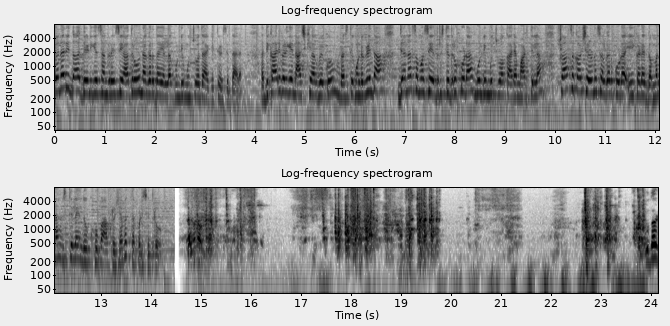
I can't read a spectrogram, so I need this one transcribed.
ಜನರಿಂದ ದೇಣಿಗೆ ಸಂಗ್ರಹಿಸಿ ಆದರೂ ನಗರದ ಎಲ್ಲ ಗುಂಡಿ ಮುಚ್ಚುವುದಾಗಿ ತಿಳಿಸಿದ್ದಾರೆ. ಅಧಿಕಾರಿಗಳಿಗೆ ನಾಚಿಕೆ ಆಗಬೇಕು. ರಸ್ತೆ ಗುಂಡಗಳಿಂದ ಜನ ಸಮಸ್ಯೆ ಎದುರಿಸ್ತಿದ್ರು ಕೂಡ ಗುಂಡಿ ಮುಚ್ಚುವ ಕಾರ್ಯ ಮಾಡ್ತಿಲ್ಲ. ಶಾಸಕ ಶರಣು ಸಲ್ಗರ್ ಕೂಡ ಈ ಕಡೆ ಗಮನ ಹರಿಸ್ತಿಲ್ಲ ಎಂದು ಖೂಬ ಆಕ್ರೋಶ ವ್ಯಕ್ತಪಡಿಸಿದರು. ಉದಗ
